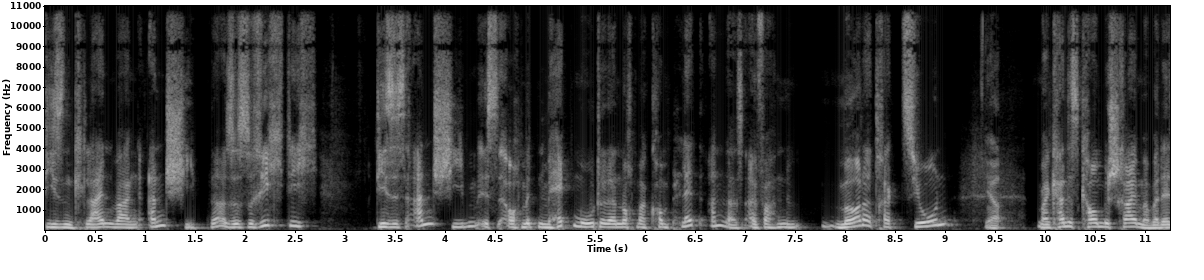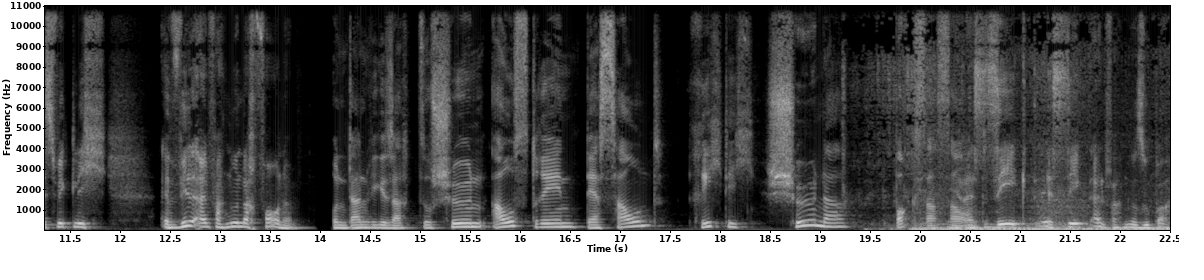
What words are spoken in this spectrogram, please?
diesen Kleinwagen anschiebt. Ne? Also es ist richtig, dieses Anschieben ist auch mit einem Heckmotor dann nochmal komplett anders. Einfach eine Mördertraktion. Ja. Man kann es kaum beschreiben, aber der ist wirklich, er will einfach nur nach vorne. Und dann, wie gesagt, so schön ausdrehen, der Sound, richtig schöner Boxer-Sound. Ja, es sägt, es sägt einfach nur super.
